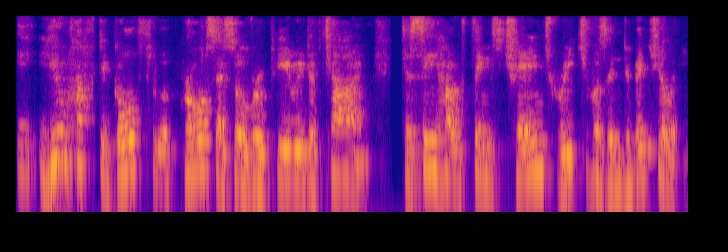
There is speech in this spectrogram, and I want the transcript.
you have to go through a process over a period of time to see how things change for each of us individually.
